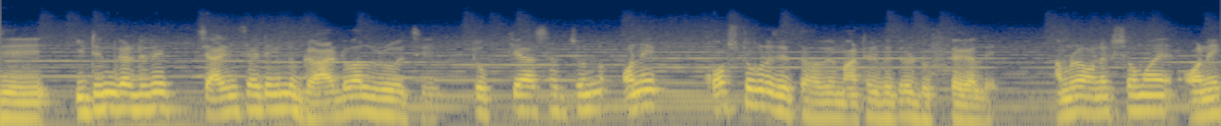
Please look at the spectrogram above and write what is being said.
যে ইডেন গার্ডেনের চারি সাইডে কিন্তু গার্ডওয়াল রয়েছে। টপকে আসার জন্য অনেক কষ্ট করে যেতে হবে মাঠের ভেতরে ঢুকতে গেলে। আমরা অনেক সময় অনেক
